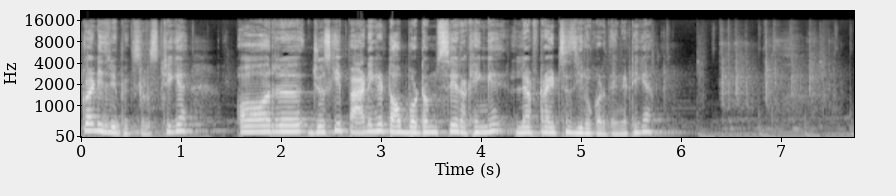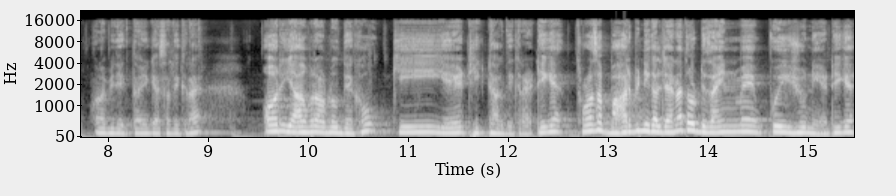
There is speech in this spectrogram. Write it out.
ट्वेंटी थ्री पिक्सल्स ठीक है? और जो इसकी पैडिंग है टॉप बॉटम से रखेंगे लेफ़्ट राइट से ज़ीरो कर देंगे, ठीक है? और अभी देखता हूँ कैसा दिख रहा है। और यहाँ पर आप लोग देखो कि ये ठीक ठाक दिख रहा है, ठीक है? थोड़ा सा बाहर भी निकल जाए ना तो डिज़ाइन में कोई इशू नहीं है, ठीक है?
